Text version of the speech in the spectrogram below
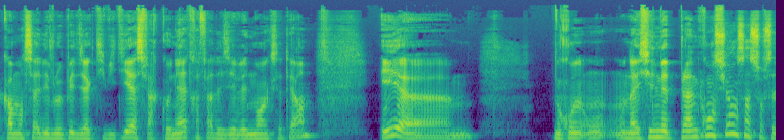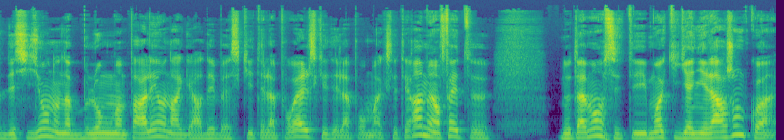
commencer à développer des activités, à se faire connaître, à faire des événements, etc. Et donc on, a essayé de mettre plein de conscience hein, sur cette décision, on en a longuement parlé, on a regardé bah, ce qui était là pour elle, ce qui était là pour moi, etc. Mais en fait notamment, c'était moi qui gagnais l'argent, quoi.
